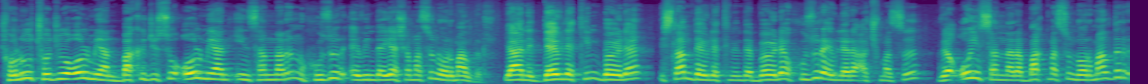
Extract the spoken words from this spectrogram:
Çoluğu çocuğu olmayan, bakıcısı olmayan insanların huzur evinde yaşaması normaldir. Yani devletin böyle, İslam devletinin de böyle huzur evleri açması ve o insanlara bakması normaldir,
